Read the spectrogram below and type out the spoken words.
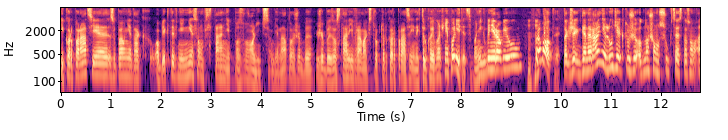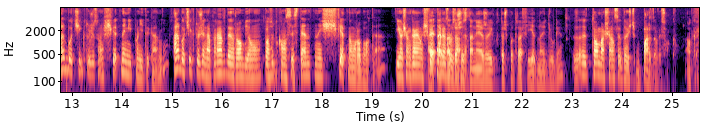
I korporacje zupełnie tak obiektywnie nie są w stanie pozwolić sobie na to, żeby, żeby zostali w ramach struktur korporacyjnych tylko i wyłącznie politycy. bo nikt by nie robił roboty. Także generalnie ludzie, którzy odnoszą sukces, to są albo ci, którzy są świetnymi politykami, albo ci, którzy naprawdę robią w sposób konsystentny świetną robotę i osiągają świetne a, a, a rezultaty. co się stanie, jeżeli ktoś potrafi jedno i drugie? To ma szansę dojść bardzo wysoko. Okej.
